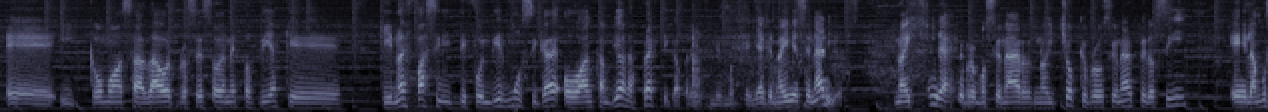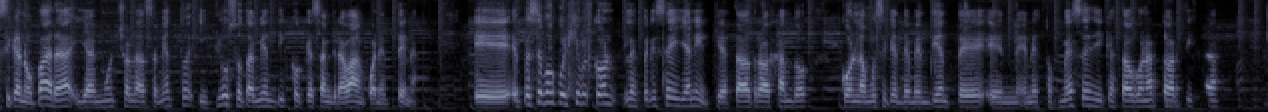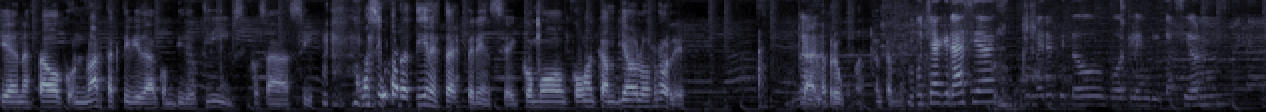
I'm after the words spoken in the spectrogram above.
eh, y cómo se ha dado el proceso en estos días que, que no es fácil difundir música o han cambiado las prácticas para difundir música, ya que no hay escenarios, no hay giras que promocionar, no hay shows que promocionar, pero sí eh, la música no para y hay muchos lanzamientos, incluso también discos que se han grabado en cuarentena. Eh, empecemos, por ejemplo, con la experiencia de Janine, que ha estado trabajando con la música independiente en, en estos meses y que ha estado con hartos artistas que han estado con no harta actividad, con videoclips y cosas así. ¿Cómo ha sido para ti en esta experiencia y cómo, cómo han cambiado los roles? La, Bueno, la preocupación también. Muchas gracias, primero que todo, por la invitación.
